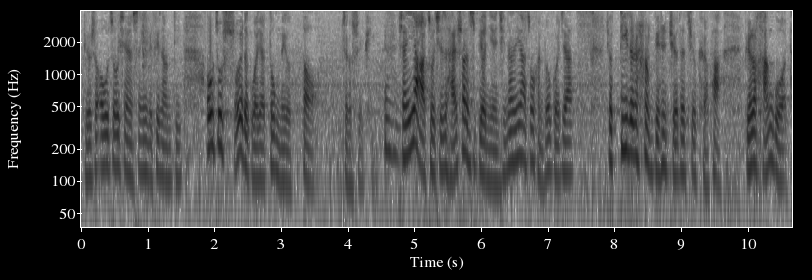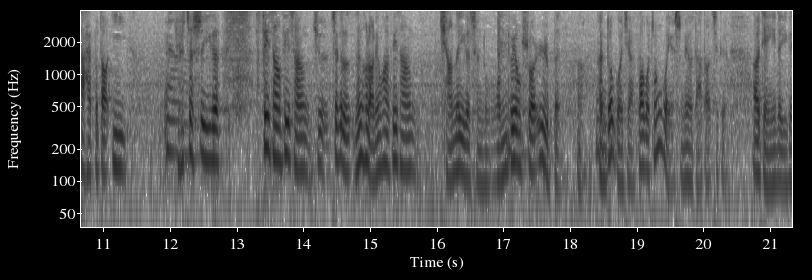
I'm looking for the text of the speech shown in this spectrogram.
比如说欧洲现在生育率非常低，欧洲所有的国家都没有到这个水平。嗯。像亚洲其实还算是比较年轻，但是亚洲很多国家就低的让别人觉得就可怕，比如说韩国它还不到一，就是这是一个非常非常就这个人口老龄化非常。强的一个程度。我们不用说日本啊，很多国家，包括中国也是没有达到这个二点一的一个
